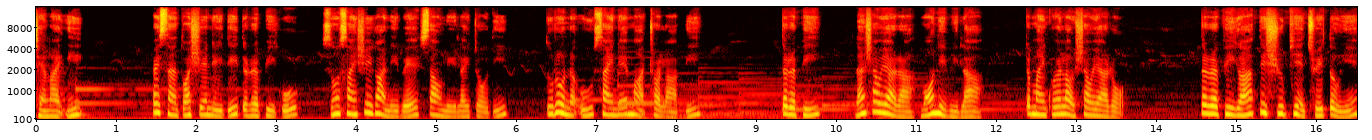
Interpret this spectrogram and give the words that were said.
ထင်လိုက်၏ပိုက်ဆံသွားရှင်းနေသည့်တရပီကိုဇွန်ဆိုင်ရှိကနေပဲစောင့်နေလိုက်တော့သည်သူတို့နှစ်ဦးဆိုင်ထဲမှထွက်လာပြီးတရပီလမ်းလျှောက်ရတာမောနေပြီလားတမိုင်ခွဲလောက်လျှောက်ရတော့ တတရဖီကတစ်ရှူးဖြင့်ချွေးတုပ်ရင်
